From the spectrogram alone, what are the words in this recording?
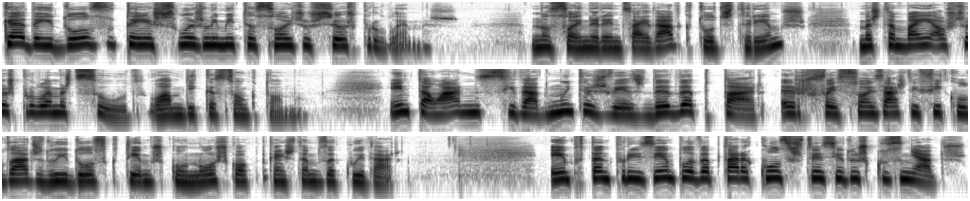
cada idoso tem as suas limitações, os seus problemas não só inerentes à idade, que todos teremos, mas também aos seus problemas de saúde ou à medicação que tomam. Então, há necessidade muitas vezes de adaptar as refeições às dificuldades do idoso que temos connosco ou de quem estamos a cuidar. É importante, por exemplo, adaptar a consistência dos cozinhados,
